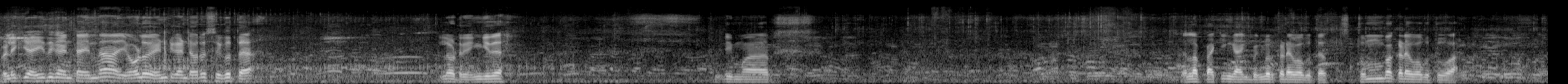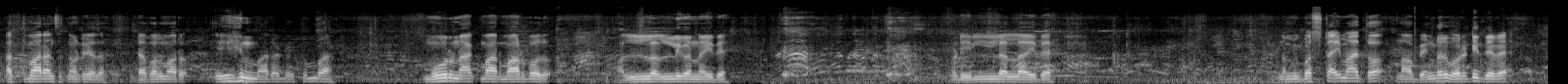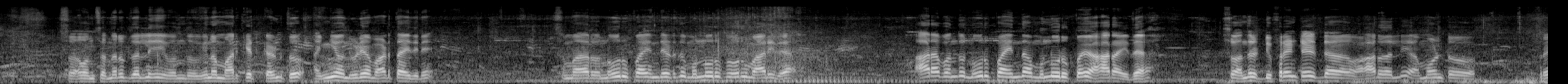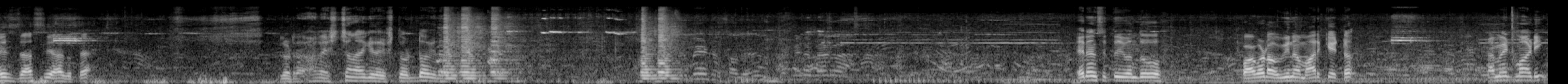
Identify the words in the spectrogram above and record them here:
ಬೆಳಿಗ್ಗೆ ಐದು ಗಂಟೆಯಿಂದ ಏಳು ಎಂಟು ಗಂಟೆವರೆಗೆ ಸಿಗುತ್ತೆ. ನೋಡ್ರಿ, ಹೆಂಗಿದೆ? ಡಿಮಾರ್. ಎಲ್ಲ ಪ್ಯಾಕಿಂಗ್ ಆಗಿ ಬೆಂಗಳೂರು ಕಡೆ ಹೋಗುತ್ತೆ. ತುಂಬ ಕಡೆ ಹೋಗುತ್ತೆ ಹೂವು ಹತ್ತು ಮಾರು ಅನ್ಸುತ್ತೆ ನೋಡ್ರಿ ಅದು. ಡಬಲ್ ಮಾರು. ಏನು ಮಾರೋದು ತುಂಬ. ಮೂರು, ನಾಲ್ಕು ಮಾರು ಮಾರ್ಬೋದು. ಅಲ್ಲಲ್ಲಿಗನ್ನ ಇದೆ. ನೋಡಿ, ಇಲ್ಲೆಲ್ಲ ಇದೆ. ನಮಗೆ ಬಸ್ ಟೈಮ್ ಆಯಿತು. ನಾವು ಬೆಂಗಳೂರಿಗೆ ಹೊರಟಿದ್ದೇವೆ. ಸೊ ಒಂದು ಸಂದರ್ಭದಲ್ಲಿ ಒಂದು ಹೂವಿನ ಮಾರ್ಕೆಟ್ ಕಣ್ತು ಹಂಗೆ ಒಂದು ವಿಡಿಯೋ ಮಾಡ್ತಾ ಇದ್ದೀನಿ. ಸುಮಾರು ನೂರು ರೂಪಾಯಿಂದ ಹಿಡಿದು ಮುನ್ನೂರು ರೂಪಾಯಿವರೆಗೂ ಮಾರಿದೆ. ಹಾರ ಬಂದು ನೂರು ರೂಪಾಯಿಂದ ಮುನ್ನೂರು ರೂಪಾಯಿ ಹಾರ ಇದೆ. ಸೊ ಅಂದರೆ ಡಿಫ್ರೆಂಟೆಡ್ ಹಾರದಲ್ಲಿ ಅಮೌಂಟು ಪ್ರೈಸ್ ಜಾಸ್ತಿ ಆಗುತ್ತೆ. ನೋಡ್ರಿ ಹಾರ ಎಷ್ಟು ಚೆನ್ನಾಗಿದೆ, ಎಷ್ಟು ದೊಡ್ಡವಾಗಿದೆ ಏನನ್ಸುತ್ತೆ ಈ ಒಂದು ಪಾಗೋಡ ಹೂವಿನ ಮಾರ್ಕೆಟ್ ಕಮೆಂಟ್ ಮಾಡಿ.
